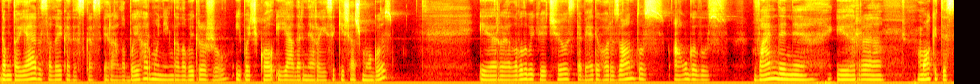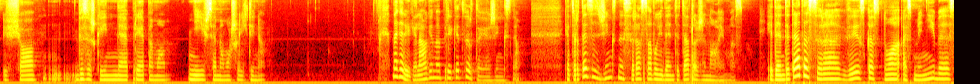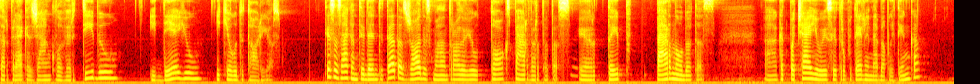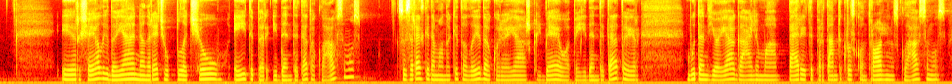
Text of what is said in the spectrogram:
gamtoje visą laiką viskas yra labai harmoninga, labai gražu, ypač kol į ją dar nėra įsikišęs žmogus. Ir labai labai kviečiu stebėti horizontus, augalus, vandenį ir mokytis iš šio visiškai nepriepiamo, neišsemiamo šaltinio. Na gerai, keliaukime prie ketvirtojo žingsnio. Ketvirtasis žingsnis yra savo identiteto žinojimas. Identitetas yra viskas nuo asmenybės ar prekės ženklo vertybių, idėjų iki auditorijos. Tiesą sakant, identitetas žodis, man atrodo, jau toks pervartotas ir taip pernaudotas, kad pačiai jau jisai truputėlį nebepatinka. Ir šioje laidoje nenorėčiau plačiau eiti per identiteto klausimus. Susiraskite mano kitą laidą, kurioje aš kalbėjau apie identitetą ir būtent joje galima pereiti per tam tikrus kontrolinius klausimus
